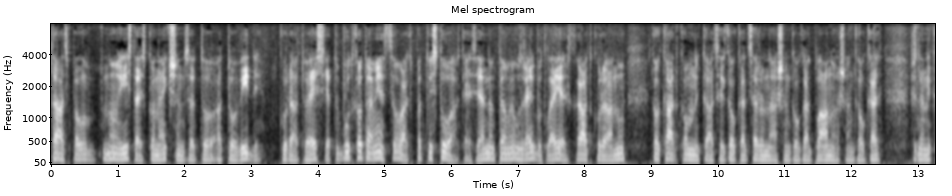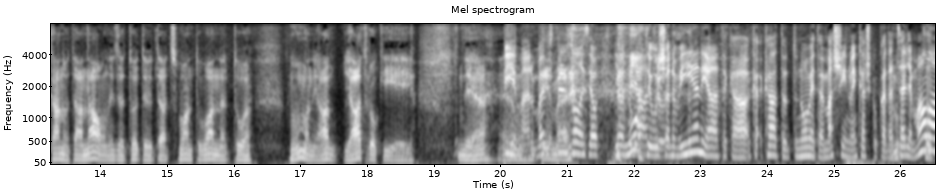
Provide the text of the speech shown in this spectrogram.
tāds nu, īstais konekšņs ar, to- ar to vidi, kurā tu esi. Ja tur būtu kaut kā viens cilvēks, pat vistuvākais, ja, nu, tad uzreiz būtu lejers klāt, kurā nu, kaut kāda komunikācija, kaut kāda sarunāšana, kaut kāda plānošana, kaut kā šis ne- nekā no tā nav. un Līdz ar to tev ir tāds one-to-one ar to. Nu, man jā, jāatrok ieeja. Jā, Piemēram, vai piemēram. man liekas, jau, jau nokļūšana viena, jā, tā kā, kā, kā tu, tu novietoji mašīnu vienkārši kaut kādā Nu, ceļa malā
